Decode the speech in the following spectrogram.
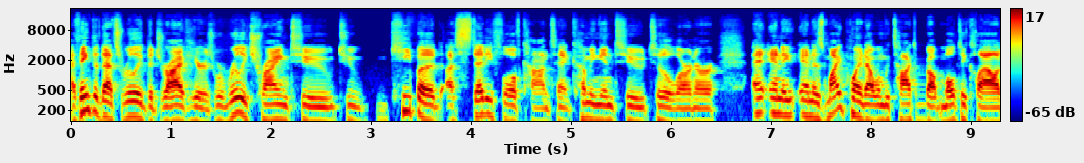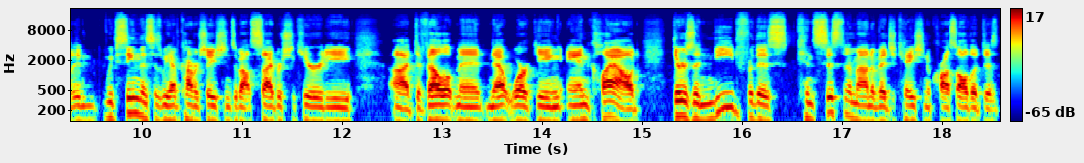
I think that that's really the drive here is we're really trying to to keep a, a steady flow of content coming into to the learner. And, and, and as Mike pointed out when we talked about multi-cloud, and we've seen this as we have conversations about cybersecurity, uh, development, networking, and cloud, there's a need for this consistent amount of education across all the dis-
